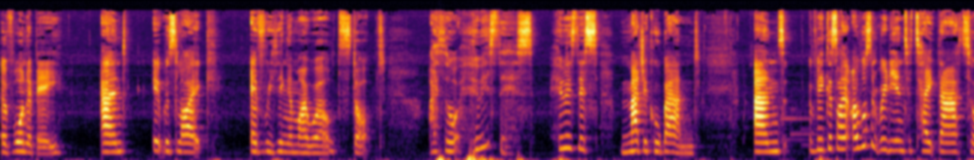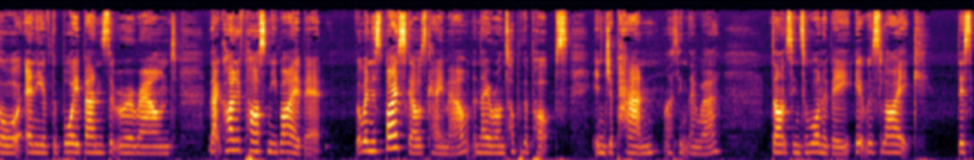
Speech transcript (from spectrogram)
of Wannabe, and it was like everything in my world stopped. I thought, who is this? Who is this magical band? And because I, I wasn't really into Take That or any of the boy bands that were around, that kind of passed me by a bit. But when the Spice Girls came out and they were on top of the pops in Japan, I think they were, dancing to Wannabe, it was like this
